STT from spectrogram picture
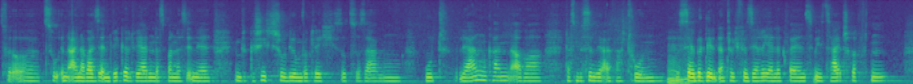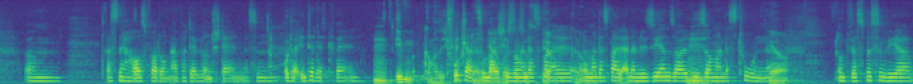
zu, äh, zu, in einer Weise entwickelt werden, dass man das in der, im Geschichtsstudium wirklich sozusagen gut lernen kann. Aber das müssen wir einfach tun. Mhm. Dasselbe gilt natürlich für serielle Quellen wie Zeitschriften. Ähm, das ist eine Herausforderung einfach, der wir uns stellen müssen. Ne? Oder Internetquellen. Hm, eben kann man sich Twitter vorstellen. zum Beispiel, ja, wenn, man das, das mal, ja, genau. wenn man das mal analysieren soll, hm. wie soll man das tun? Ne? Ja. Und das müssen wir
